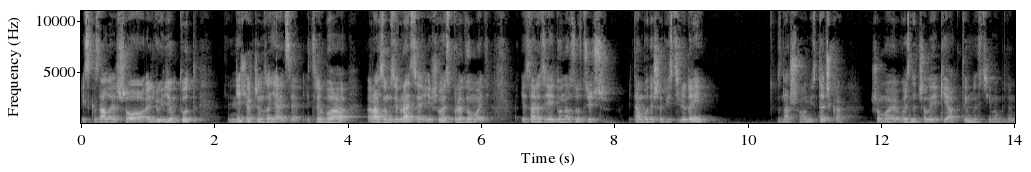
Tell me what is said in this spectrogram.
і сказали, що людям тут нехер чим зайнятися. І треба разом зібратися і щось придумати. І зараз я йду на зустріч, і там буде ще 200 людей з нашого містечка, що ми визначили, які активності ми будемо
